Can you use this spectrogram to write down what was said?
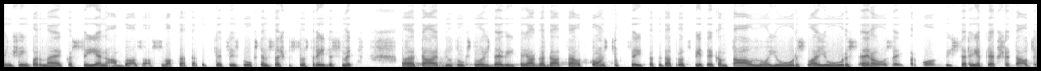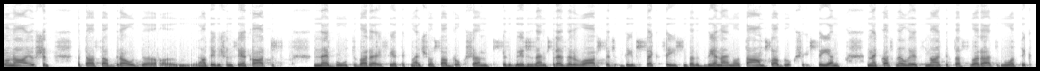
Viņš informēja, ka siena apgāzās vakar, tātad precīzi 16.30. Tā ir 2009. gadā celta konstrukcija, tad atrodas pietiekami tālu no jūras, lai jūras erozija, par ko visi arī iepriekš ir daudz runājuši, ka tās apdraud attīrīšanas iekārtas, nebūtu varējis ietekmēt šo sabrukšanu. Tas ir virszemes rezervārs, ir divas sekcijas, un tad vienai no tām sabruk šī siena. Nekas neliecināja, ka tas varētu notikt.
